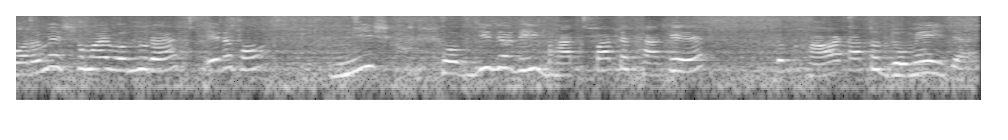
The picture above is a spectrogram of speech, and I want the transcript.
গরমের সময় বন্ধুরা, এরকম মিশ সবজি যদি ভাত পাতে থাকে, তো খাওয়াটা তো জমেই যায়।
